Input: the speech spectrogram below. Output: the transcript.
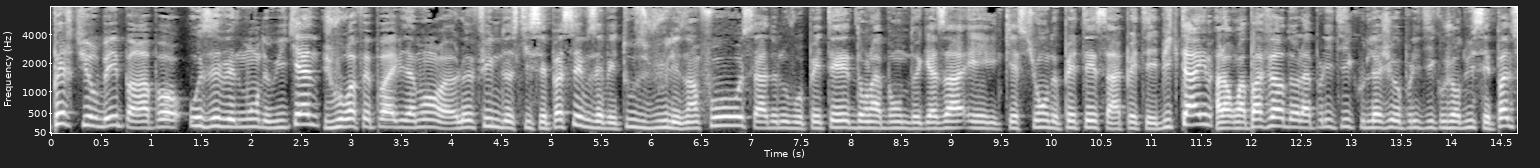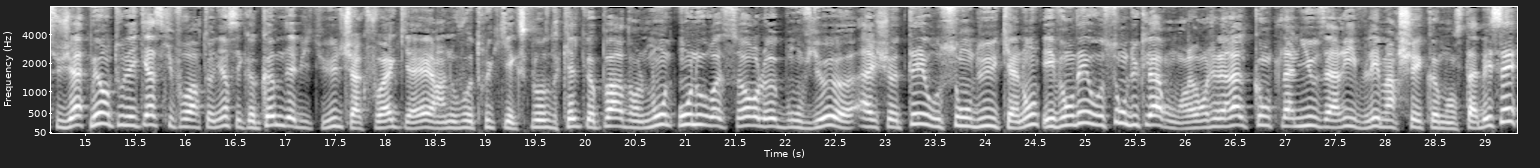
perturbés par rapport aux événements de week-end. Je vous refais pas évidemment euh, le film de ce qui s'est passé. Vous avez tous vu les infos. Ça a de nouveau pété dans la bande de Gaza et question de péter, ça a pété big time. Alors on va pas faire de la politique ou de la géopolitique aujourd'hui, c'est pas le sujet. Mais en tous les cas, ce qu'il faut retenir, c'est que comme d'habitude, chaque fois qu'il y a un nouveau truc qui explose quelque part dans le monde, on nous ressort le bon vieux euh, acheter au son du canon et vendez au son du claron. Alors en général, quand la news arrive, les marchés commencent à baisser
